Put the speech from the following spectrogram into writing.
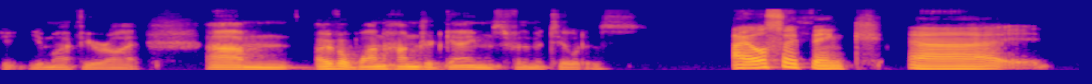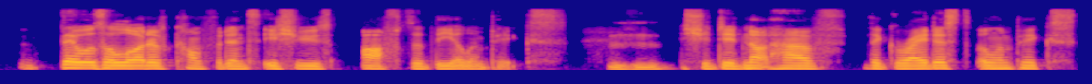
you, might be right. Um, over 100 games for the Matildas. I also think uh, there was a lot of confidence issues after the Olympics. Mm-hmm. She did not have the greatest Olympics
